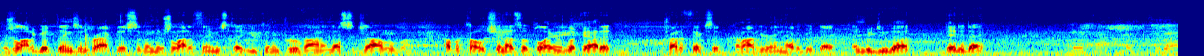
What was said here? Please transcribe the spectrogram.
there's a lot of good things in practice, and then there's a lot of things that you can improve on, and that's the job of a, of a coach and as a player. Look at it, try to fix it, come out here and have a good day, and we do that day to day. Today,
